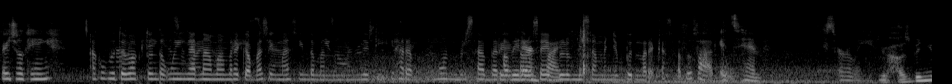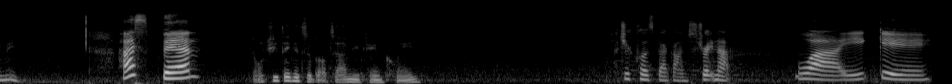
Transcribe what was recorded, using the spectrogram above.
Rachel King, aku butuh waktu untuk mengingat nama mereka masing-masing teman-teman. Jadi harap mohon bersabar ya kalau saya belum bisa menyebut mereka satu-satu. it's him. He's early. Your husband, you mean? Husband. Don't you think it's about time you came clean? Put your clothes back on. Straighten up. Why, iki.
